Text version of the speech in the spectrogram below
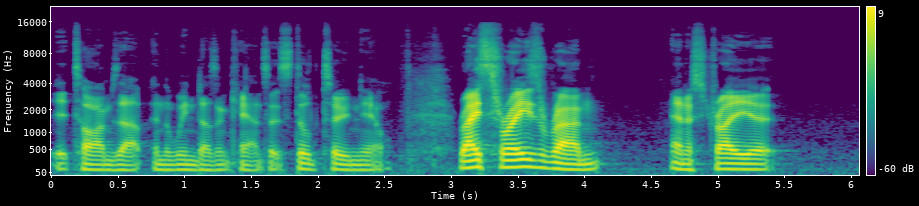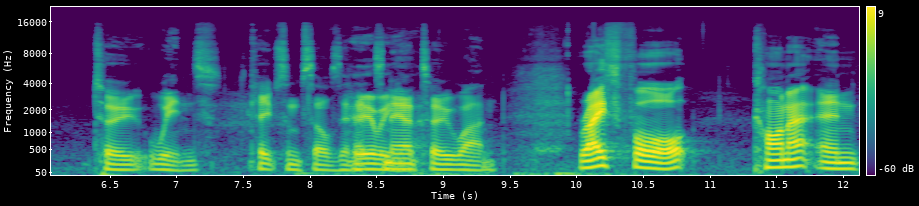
it times up, and the win doesn't count. So it's still two 0 Race three's run, and Australia two wins, keeps themselves in it. It's now go. two one. Race four, Conner and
